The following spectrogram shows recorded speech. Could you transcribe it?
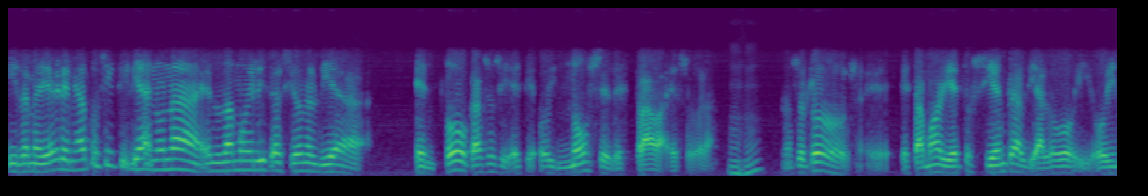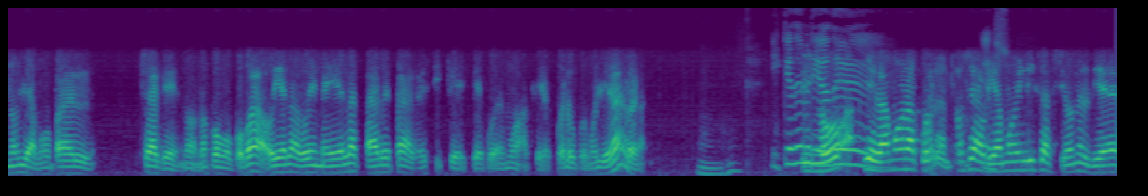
y la medida gremial consistiría en una en una movilización el día en todo caso si es que hoy no se destraba eso verdad uh -huh. nosotros eh, estamos abiertos siempre al diálogo y hoy nos llamó para el o sea que no, nos convocó para hoy a las dos y media de la tarde para ver si que, que podemos a qué acuerdo podemos llegar verdad uh -huh. Y qué debería si no de... llegamos a un acuerdo entonces habría eso. movilización el día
